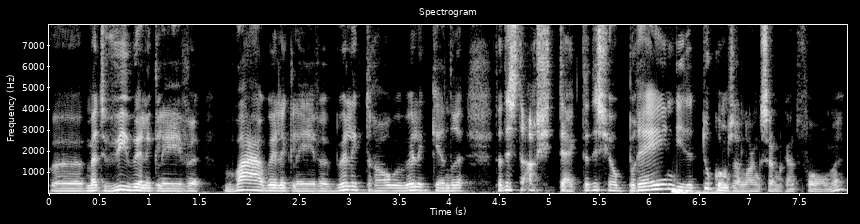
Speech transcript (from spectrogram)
Eh, met wie wil ik leven? Waar wil ik leven? Wil ik trouwen? Wil ik kinderen? Dat is de architect. Dat is jouw brein die de toekomst al langzaam gaat vormen.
